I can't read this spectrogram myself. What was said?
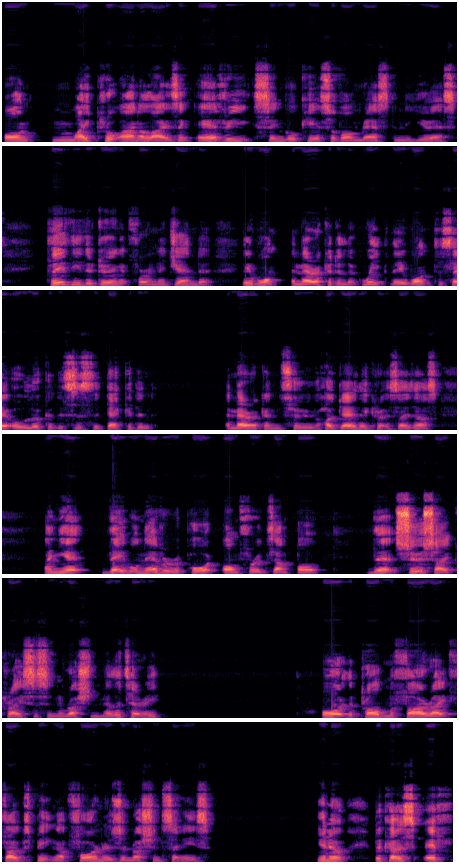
on micro-analyzing every single case of unrest in the US Clearly, they're doing it for an agenda. They want America to look weak. They want to say, oh, look, at this is the decadent Americans who, how dare they criticize us? And yet, they will never report on, for example, the suicide crisis in the Russian military or the problem of far right thugs beating up foreigners in Russian cities. You know, because if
